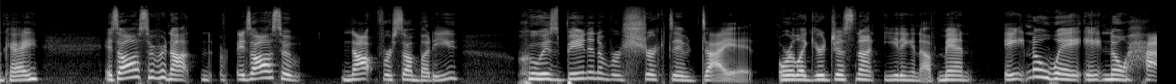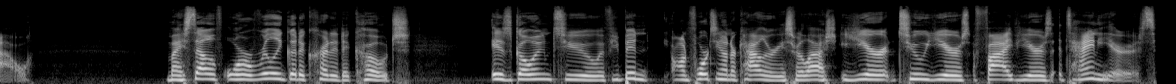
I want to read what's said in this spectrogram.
okay? It's also for not it's also not for somebody who has been in a restrictive diet or like you're just not eating enough. Man ain't no way ain't no how. Myself or a really good accredited coach is going to, if you've been on 1400 calories for the last year, two years, five years, 10 years,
